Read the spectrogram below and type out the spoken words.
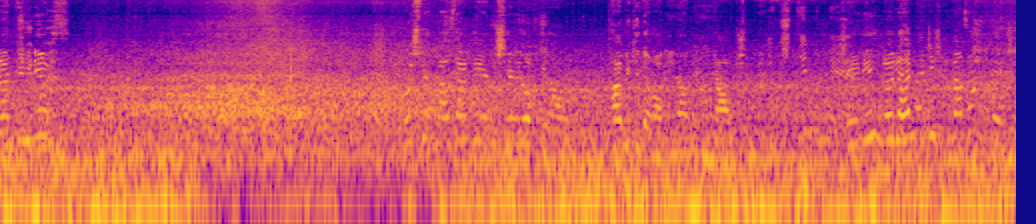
Ben dinliyorum. Boş ver nazar diye bir şey yok ya. Tabii ki de var inanıyorum ya şimdi. Mi? Şey değil öyle hemencecik nazar mı bize?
